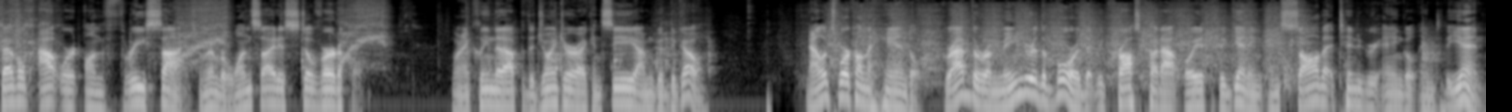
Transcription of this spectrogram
beveled outward on three sides. Remember, one side is still vertical. When I clean that up with the jointer, I can see I'm good to go. Now let's work on the handle. Grab the remainder of the board that we cross-cut out way at the beginning and saw that 10 degree angle into the end.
